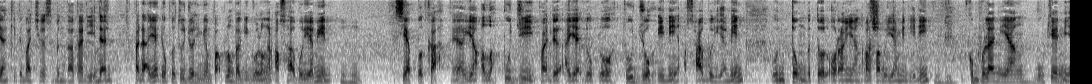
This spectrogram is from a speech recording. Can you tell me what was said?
yang kita baca sebentar tadi. Dan pada ayat 27 hingga 40 bagi golongan ashabul yamin. Siapakah ya yang Allah puji pada ayat 27 ini ashabul yamin? Untung betul orang yang ashabul yamin ini. Kumpulan yang mungkin ni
